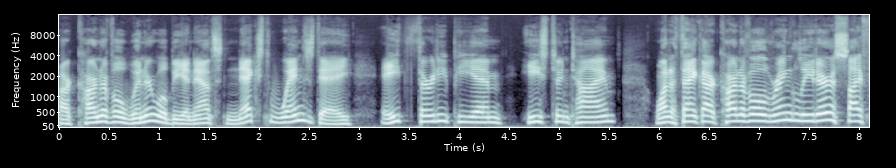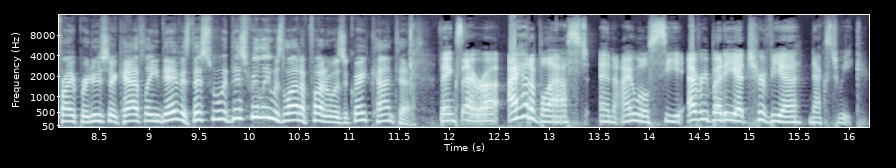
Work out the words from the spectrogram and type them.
Our carnival winner will be announced next Wednesday, 8.30 p.m. Eastern Time. Want to thank our carnival ringleader, SciFri producer Kathleen Davis. This this really was a lot of fun. It was a great contest. Thanks, Ira. I had a blast, and I will see everybody at trivia next week.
